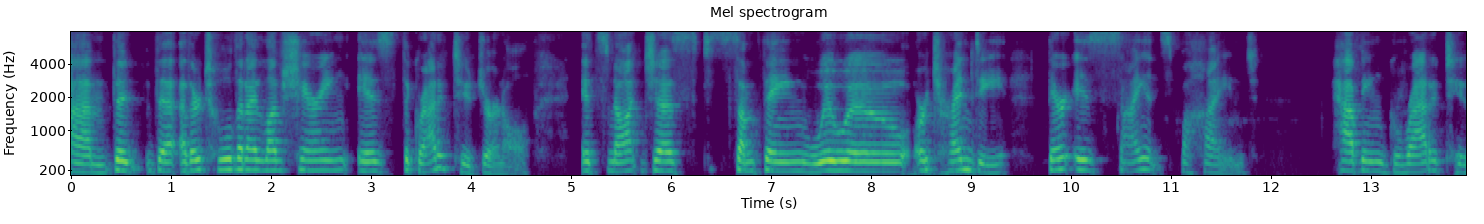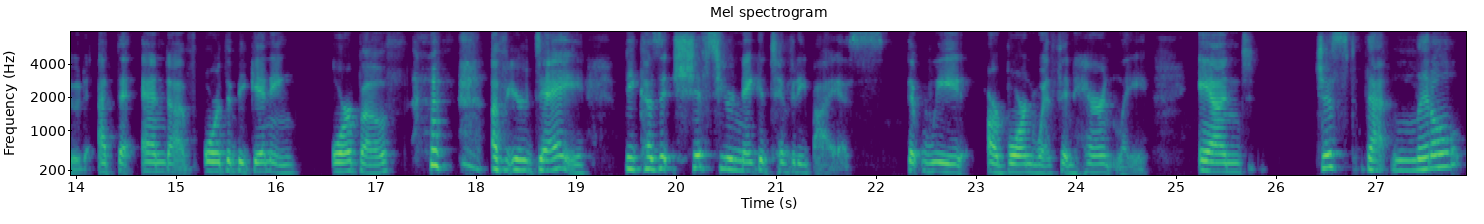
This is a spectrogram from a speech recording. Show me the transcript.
Um, the the other tool that I love sharing is the gratitude journal. It's not just something woo woo or trendy. There is science behind having gratitude at the end of or the beginning or both of your day because it shifts your negativity bias that we are born with inherently. And just that little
